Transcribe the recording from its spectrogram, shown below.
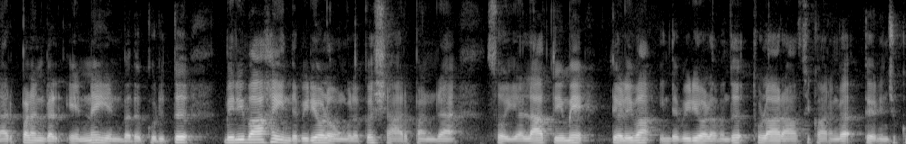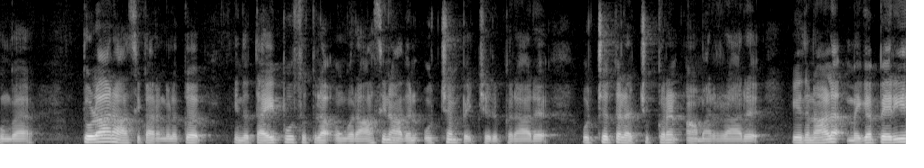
நற்பலன்கள் என்ன என்பது குறித்து விரிவாக இந்த வீடியோவில் உங்களுக்கு ஷேர் பண்ணுறேன் ஸோ எல்லாத்தையுமே தெளிவாக இந்த வீடியோவில் வந்து துலா ராசிக்காரங்க தெரிஞ்சுக்குங்க. துலா ராசிக்காரங்களுக்கு இந்த தைப்பூசத்தில் உங்கள் ராசிநாதன் உச்சம் பெற்றிருக்கிறாரு. உச்சத்தில் சுக்கரன் அமர்றாரு. இதனால் மிகப்பெரிய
